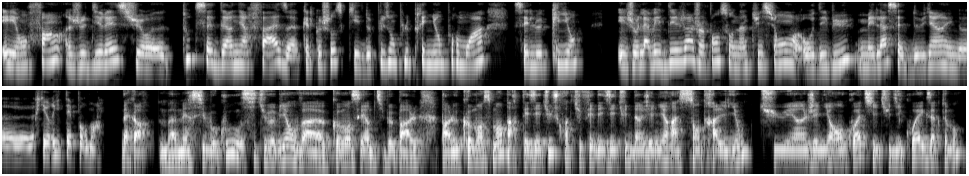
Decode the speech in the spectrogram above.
Et enfin, je dirais sur euh, toute cette dernière phase, quelque chose qui est de plus en plus prégnant pour moi, c'est le client. Et je l'avais déjà, je pense, en intuition au début, mais là, ça devient une euh, priorité pour moi. D'accord. Bah merci beaucoup. Si tu veux bien, on va commencer un petit peu par le, par le commencement, par tes études. Je crois que tu fais des études d'ingénieur à Central Lyon. Tu es ingénieur en quoi? Tu étudies quoi exactement?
